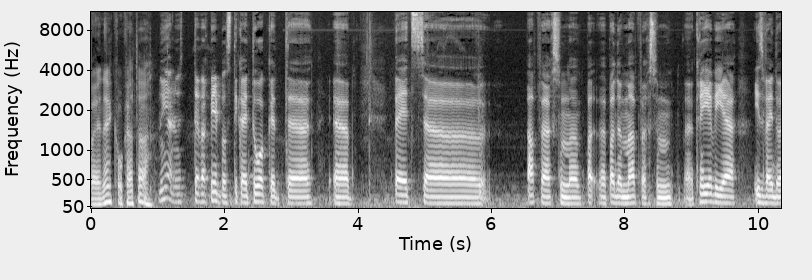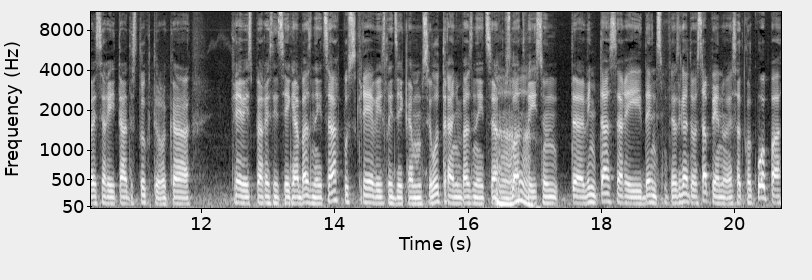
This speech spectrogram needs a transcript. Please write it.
vai ne? Kaut kā tā. Nu, jā, nu, te var piebilst tikai to, ka uh, pēc. Uh, apvērsuma, padomu apvērsuma Krievijā izveidojas arī tāda struktūra, ka Krievijas pareizticīgā baznīca ārpus Krievijas, līdzīgi kā mums ir Lutāņu baznīca ārpus Aha. Latvijas. Viņi tas arī 90. gados apvienojas atkal kopā.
